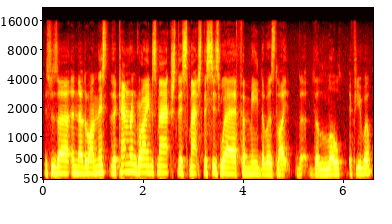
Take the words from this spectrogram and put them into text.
this was uh, another one. This the Cameron Grimes match. This match. This is where for me there was like the the lull, if you will.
